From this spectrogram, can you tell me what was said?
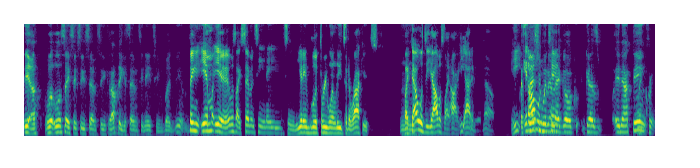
Yeah, we'll, we'll say 16, 17 because I'm thinking 17, 18. But you know, think yeah, yeah, it was like 17, 18. Yeah, they blew a three one lead to the Rockets. Like Mhm. that was the year I was like, all right, he out of there now. He especially when they let go because and I think when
